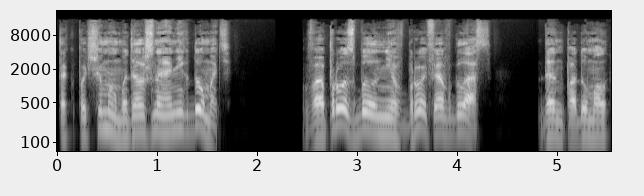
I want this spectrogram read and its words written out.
Так почему мы должны о них думать? Вопрос был не в бровь, а в глаз. Дэн подумал,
